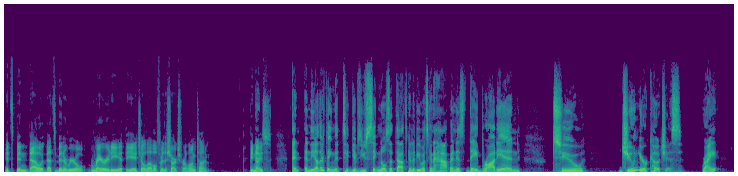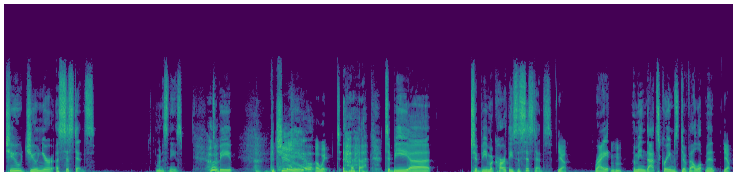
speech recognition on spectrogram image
It's been that that's been a real rarity at the HL level for the Sharks for a long time. Be nice. And and the other thing that t- gives you signals that that's going to be what's going to happen is they brought in two junior coaches, right? Two junior assistants. I'm going to sneeze. to be Kachoo. oh wait. to be uh to be McCarthy's assistants, Yeah. right? I mean, that screams development. Yep.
